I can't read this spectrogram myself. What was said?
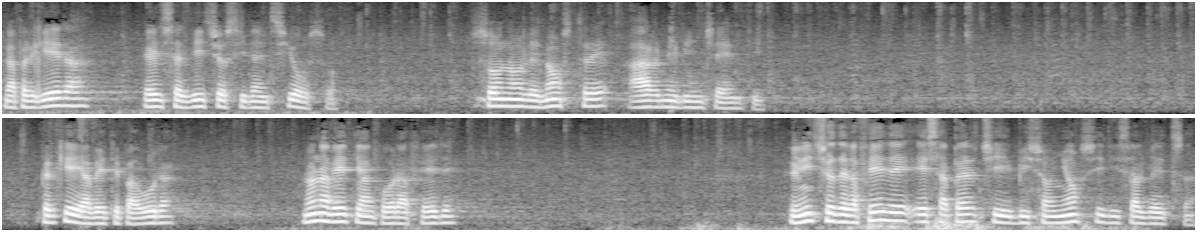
La preghiera e il servizio silenzioso sono le nostre armi vincenti. Perché avete paura? Non avete ancora fede? L'inizio della fede è saperci bisognosi di salvezza.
